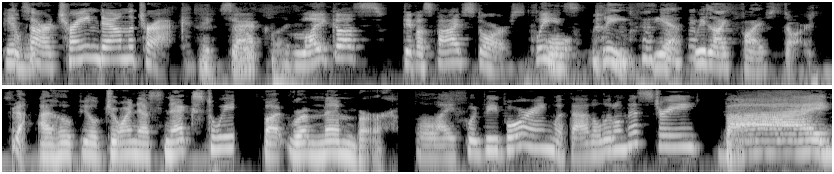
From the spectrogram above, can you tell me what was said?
Gets our train down the track. Exactly. So like us, give us five stars, please. Oh, please, yeah, we like five stars. I hope you'll join us next week. But remember, Life would be boring without a little mystery. bye.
